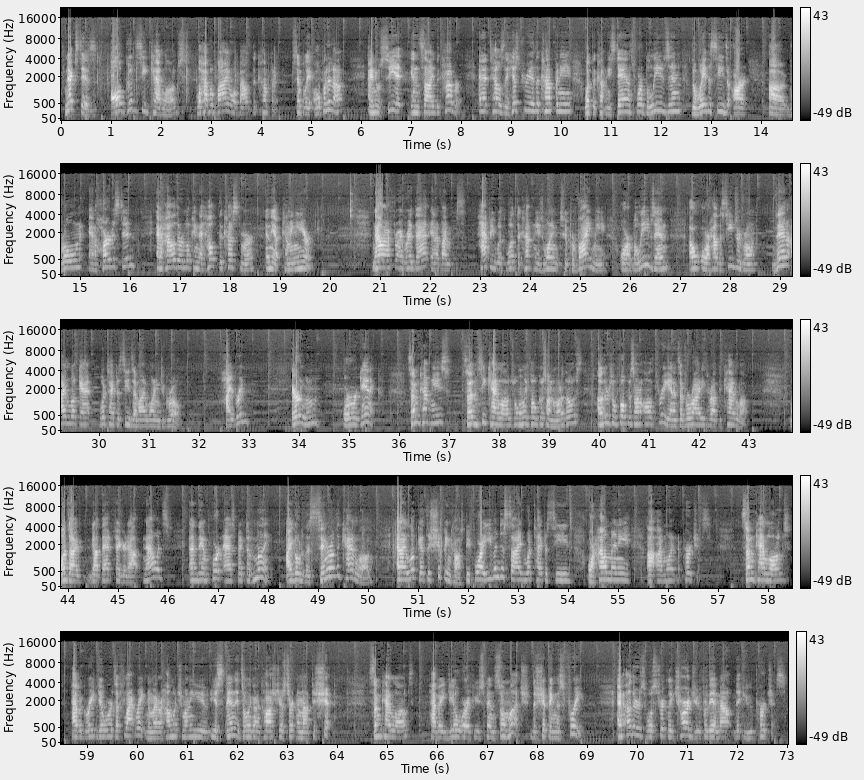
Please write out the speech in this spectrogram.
Next is, all good seed catalogs will have a bio about the company. Simply open it up and you'll see it inside the cover and it tells the history of the company, what the company stands for, believes in, the way the seeds are uh, grown and harvested, and how they're looking to help the customer in the upcoming year. Now after I've read that and if I'm happy with what the company is wanting to provide me or believes in or, or how the seeds are grown, then I look at what type of seeds am I wanting to grow. Hybrid, heirloom, or organic. Some companies, some seed catalogs will only focus on one of those. Others will focus on all three and it's a variety throughout the catalog. Once I've got that figured out, now it's and the important aspect of money. I go to the center of the catalog and I look at the shipping cost before I even decide what type of seeds or how many uh, I'm wanting to purchase. Some catalogs have a great deal where it's a flat rate. No matter how much money you, you spend, it's only going to cost you a certain amount to ship. Some catalogs have a deal where if you spend so much, the shipping is free. And others will strictly charge you for the amount that you purchase.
